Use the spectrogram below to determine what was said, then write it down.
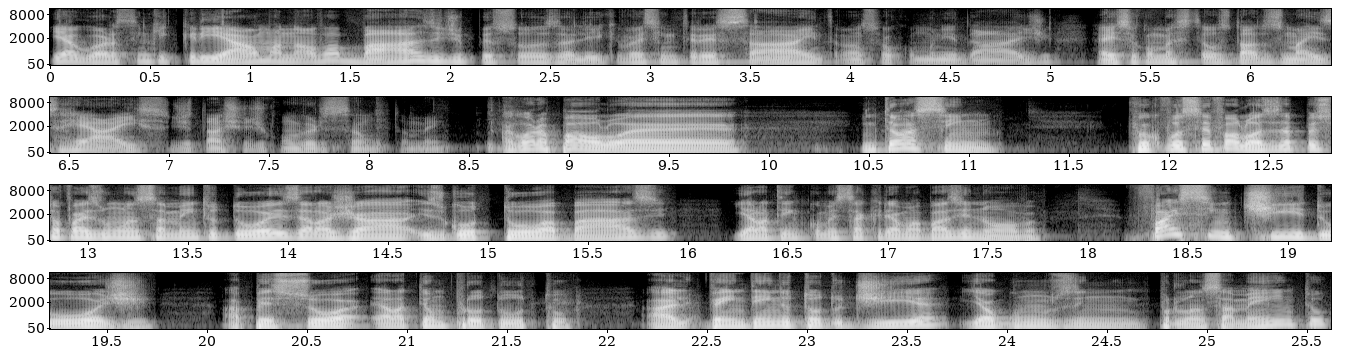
e agora você tem que criar uma nova base de pessoas ali que vai se interessar, entrar na sua comunidade. Aí você começa a ter os dados mais reais de taxa de conversão também. Agora, Paulo, é. Então, assim, foi o que você falou. Às vezes a pessoa faz um lançamento dois, ela já esgotou a base e ela tem que começar a criar uma base nova. Faz sentido hoje a pessoa ela ter um produto vendendo todo dia e alguns em, por lançamento?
